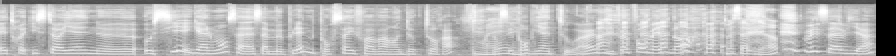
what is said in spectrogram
être historienne euh, aussi également, ça, ça me plaît, mais pour ça, il faut avoir un doctorat. Ouais. C'est pour bientôt, hein, mais pas pour maintenant, Mais ça vient. mais ça vient.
